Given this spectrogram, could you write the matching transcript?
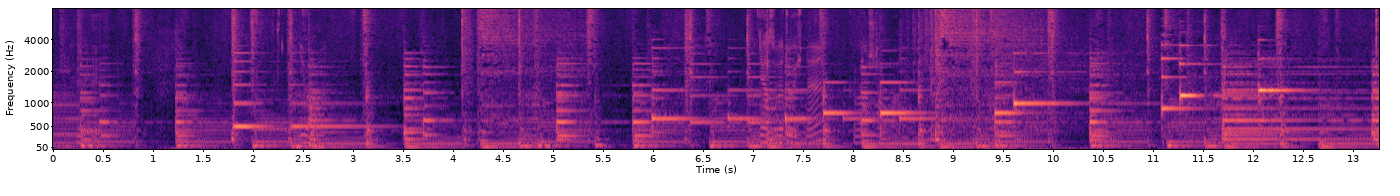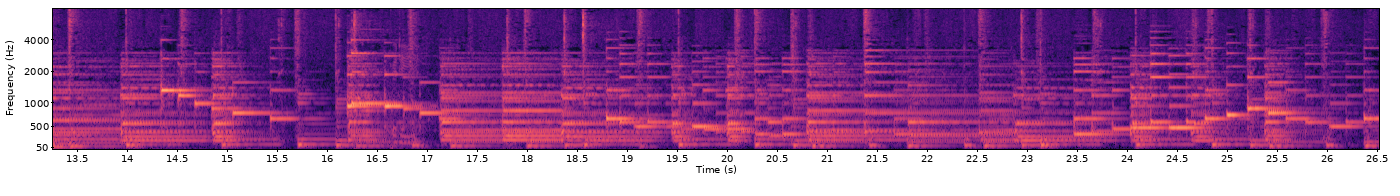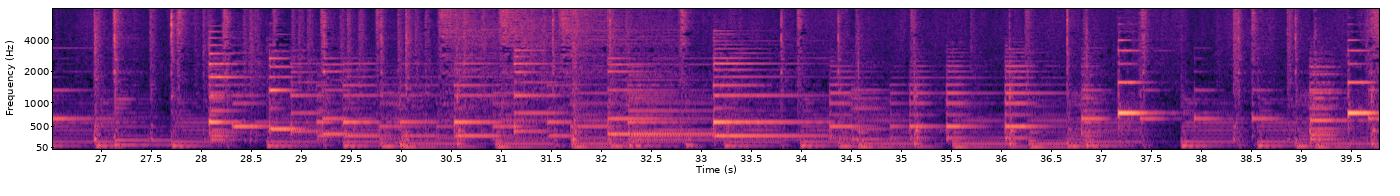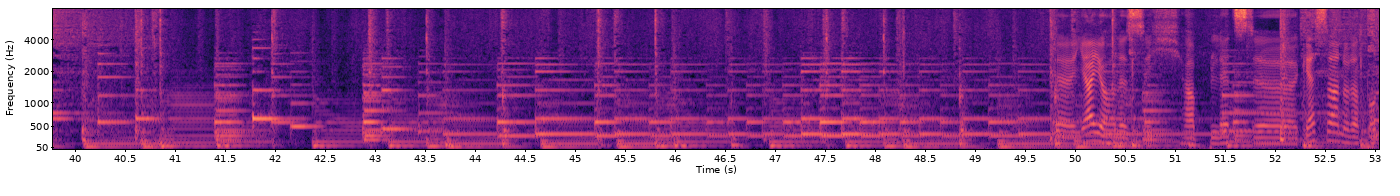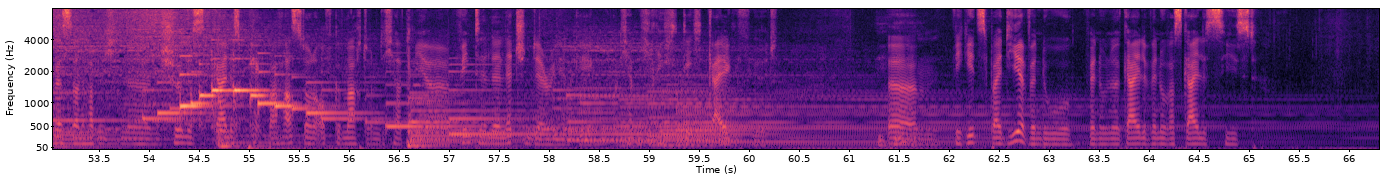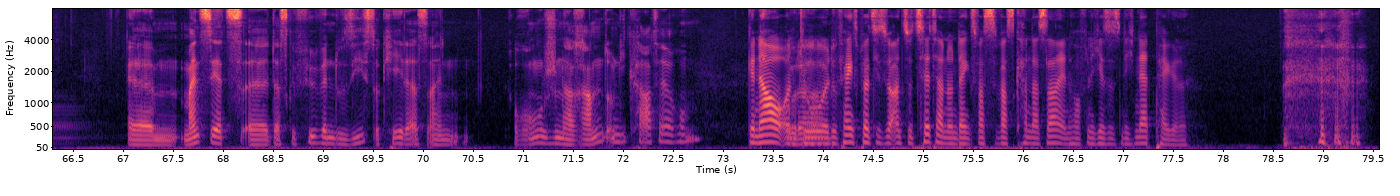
Letzte, gestern oder vorgestern habe ich ne- ein schönes, geiles Pack bei Hearthstone aufgemacht und ich habe mir winkte der Legendary entgegen und ich habe mich richtig geil gefühlt. Ähm, wie geht's bei dir, wenn du, wenn du eine geile, wenn du was Geiles siehst? Ähm, meinst du jetzt äh, das Gefühl, wenn du siehst, okay, da ist ein orangener Rand um die Karte herum? Genau, und du, Oder- du fängst plötzlich so an zu zittern und denkst, was, was kann das sein? Hoffentlich ist es nicht Netpeggle.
